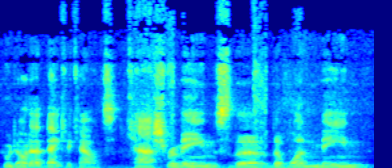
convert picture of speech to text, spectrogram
who don't have bank accounts, cash remains the, the one main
